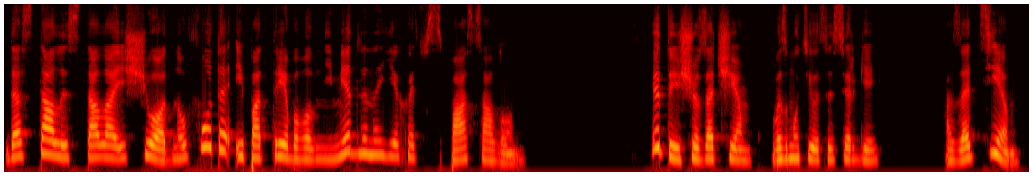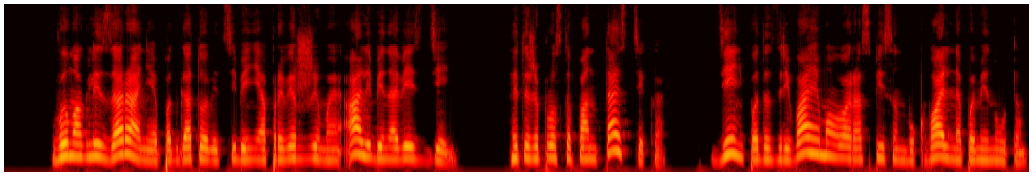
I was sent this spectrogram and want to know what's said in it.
достал из стола еще одно фото и потребовал немедленно ехать в спа-салон. «Это еще зачем?» – возмутился Сергей. «А затем. Вы могли заранее подготовить себе неопровержимое алиби на весь день. Это же просто фантастика. День подозреваемого расписан буквально по минутам,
